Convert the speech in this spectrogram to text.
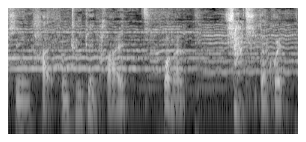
听海风吹电台”。我们下期再会。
